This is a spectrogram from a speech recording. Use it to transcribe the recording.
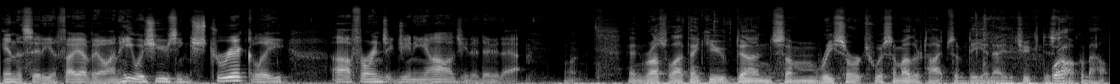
in the city of Fayetteville, and he was using strictly uh, forensic genealogy to do that. Right. And Russell, I think you've done some research with some other types of DNA that you could just well, talk about.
